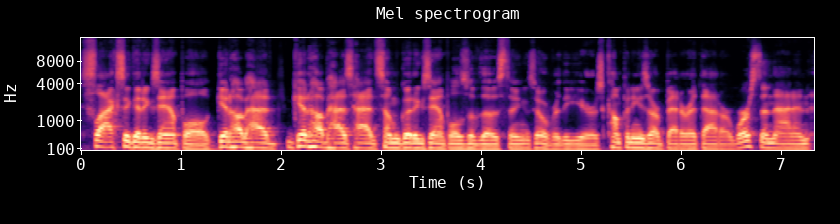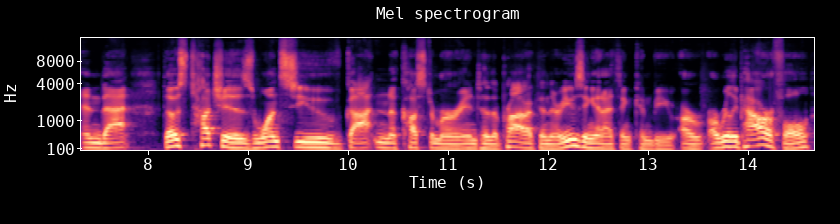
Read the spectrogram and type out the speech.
slack's a good example. Github had github has had some good examples of those things over the years. Companies are better at that or worse than that. And and that those touches once you've gotten a customer into the product and they're using it i think can be are, are really powerful.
